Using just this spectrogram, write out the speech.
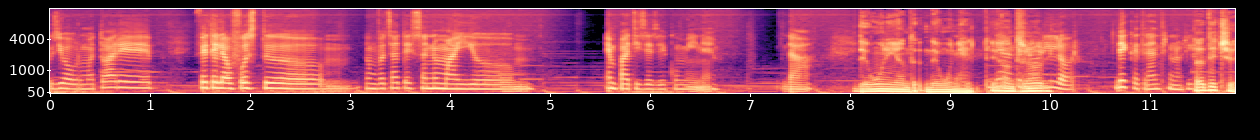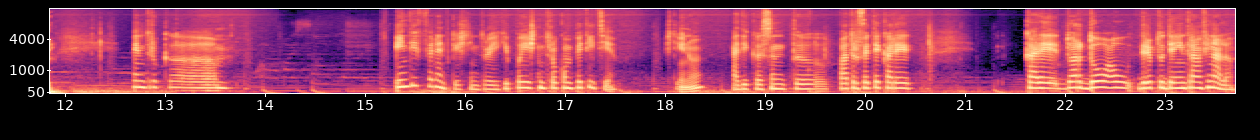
ziua următoare, fetele au fost uh, învățate să nu mai uh, empatizeze cu mine. Da. De unii, ant- de unii. De, de antrenorii lor. De către antrenorii Dar de ce? Pentru că, indiferent că ești într-o echipă, ești într-o competiție. Știi, nu? Adică sunt uh, patru fete care, care doar două au dreptul de a intra în finală.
